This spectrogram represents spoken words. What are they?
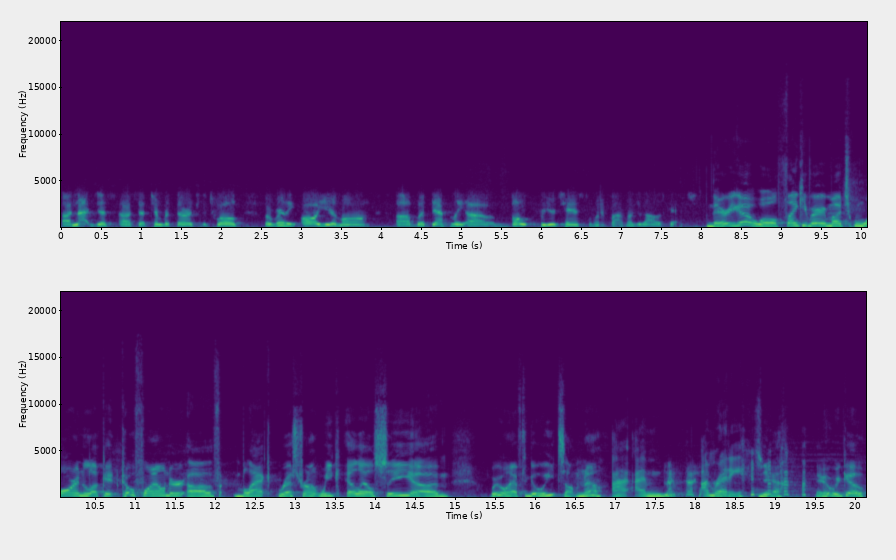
uh, not just September 3rd to the 12th, but really all year long. But definitely vote for your chance to win $500 cash. There you go. Well, thank you very much, Warren Luckett, co founder of Black Restaurant Week LLC. Um, We're gonna have to go eat something now. I, I'm I'm ready. yeah, here we go.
